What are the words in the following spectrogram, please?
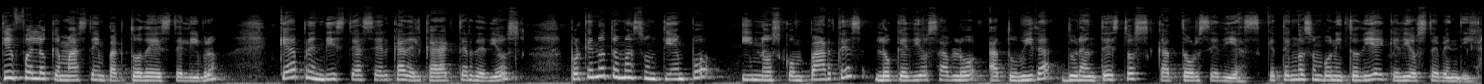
¿Qué fue lo que más te impactó de este libro? ¿Qué aprendiste acerca del carácter de Dios? ¿Por qué no tomas un tiempo y nos compartes lo que Dios habló a tu vida durante estos 14 días? Que tengas un bonito día y que Dios te bendiga.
